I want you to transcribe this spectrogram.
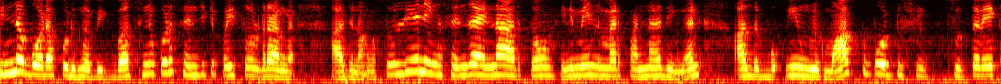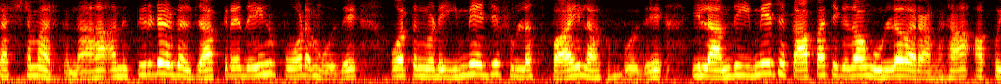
சின்ன போர்டாக கொடுங்க பிக் பாஸ்னு கூட செஞ்சுட்டு போய் சொல்கிறாங்க அது நாங்கள் சொல்லியே நீங்கள் செஞ்சால் என்ன அர்த்தம்? இனிமேல் இந்த மாதிரி பண்ணாதீங்கன்னு அந்த இவங்களுக்கு மாஸ்க் போட்டு சுத்தவே கஷ்டமாக இருக்குன்னா அந்த திருடர்கள் ஜாக்கிரதைன்னு போடும்போது ஒருத்தங்களோட இமேஜே ஃபுல்லாக ஸ்பாயில் ஆகும்போது இல்லை அந்த இமேஜை காப்பாற்றிக்க தான் அவங்க உள்ளே வராங்கன்னா அப்போ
